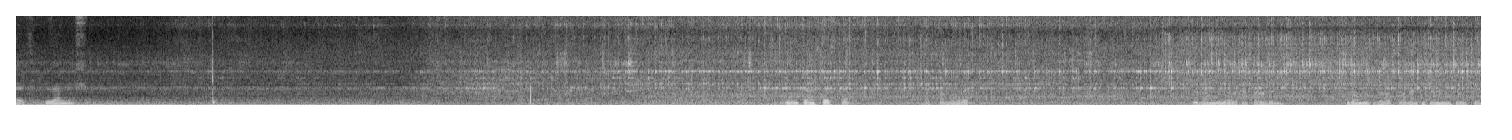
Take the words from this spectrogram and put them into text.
Evet, düzelmemiş. Gözüken ses de tam olarak şuradan geliyor. Bak hatta orada bir su damlası da var. Oradan kaçırmaya çalışıyor.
